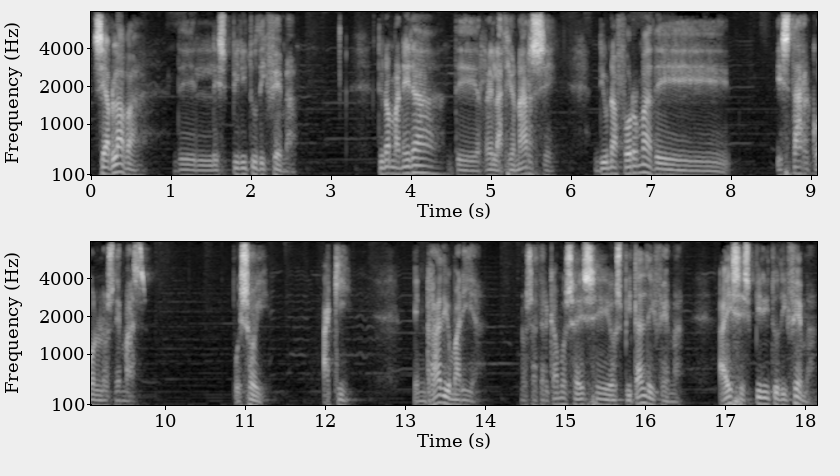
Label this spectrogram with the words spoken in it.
Se hablaba del espíritu de IFEMA, de una manera de relacionarse, de una forma de estar con los demás. Pues hoy, aquí, en Radio María, nos acercamos a ese hospital de IFEMA, a ese espíritu de IFEMA,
